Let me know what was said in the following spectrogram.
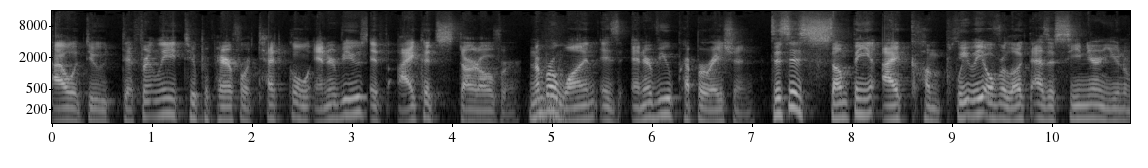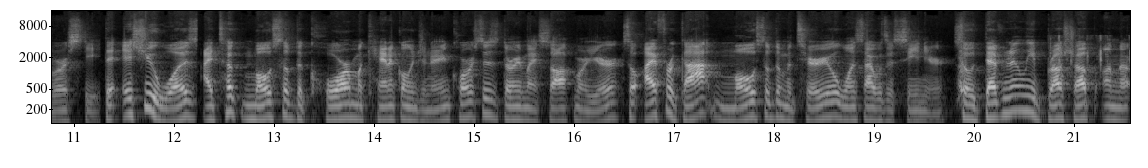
I would do differently to prepare for technical interviews if I could start over. Number one is interview preparation. This is something I completely overlooked as a senior in university. The issue was I took most of the core mechanical engineering courses during my sophomore year, so I forgot most of the material once I was a senior. So definitely brush up on the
